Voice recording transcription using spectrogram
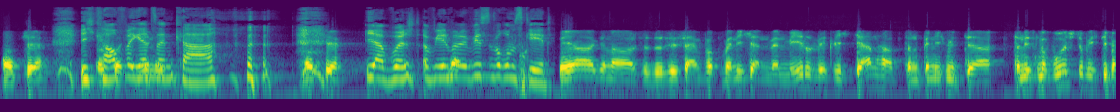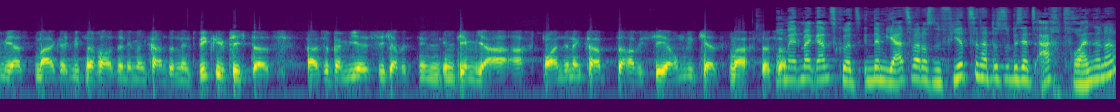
Okay. Ich Das kaufe jetzt ein K. Okay. Ja, wurscht. Auf jeden Fall, wir wissen, worum es geht. Ja, genau. Also das ist einfach, wenn ich ein, ein Mädel wirklich gern habe, dann bin ich mit der, dann ist mir wurscht, ob ich die beim ersten Mal gleich mit nach Hause nehmen kann. Dann entwickelt sich das. Also bei mir ist, ich habe jetzt in, in dem Jahr acht Freundinnen gehabt, da habe ich sie ja umgekehrt gemacht. Also Moment mal ganz kurz. In dem Jahr 2014 hattest du bis jetzt acht Freundinnen?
